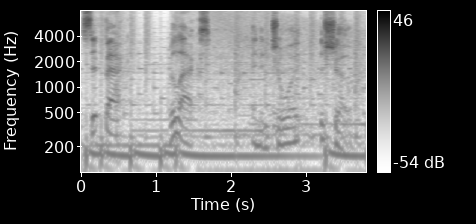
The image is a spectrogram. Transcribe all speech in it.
sit back, relax, and enjoy the show.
